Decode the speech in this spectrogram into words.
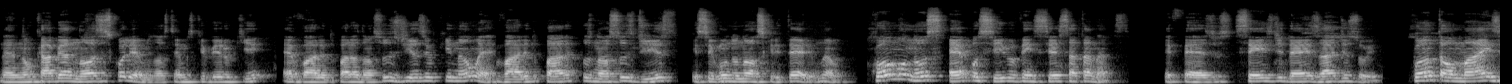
Né? Não cabe a nós escolhermos, nós temos que ver o que é válido para os nossos dias e o que não é válido para os nossos dias, e segundo o nosso critério, não. Como nos é possível vencer Satanás? Efésios 6, de 10 a 18. Quanto ao mais,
